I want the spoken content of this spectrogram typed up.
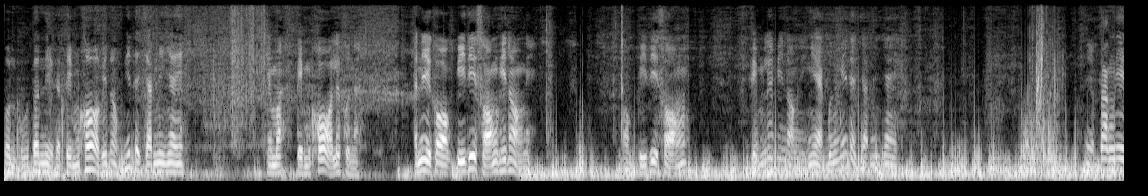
ต้นผูต้นนี้ก็เต็มข้อพี่น้องมีแต่จันใหญ่ๆเห็นบ่เต็มข้อเลยคนน่ะ อันนี้ก็ออกปีที่สองพี่น้องนี่ ออกปีที่สองเต็มเลยพี่น้องนี่แงกเบิ้งมีแต่จันใหญ่เนี่ยฟังนี่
